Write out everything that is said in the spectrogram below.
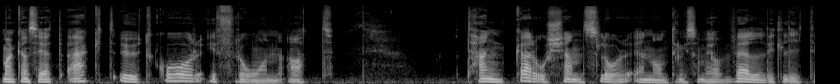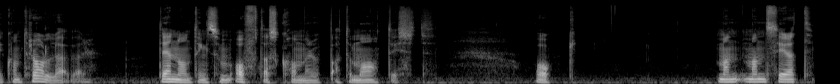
man kan säga att ACT utgår ifrån att tankar och känslor är någonting som vi har väldigt lite kontroll över. Det är någonting som oftast kommer upp automatiskt. Och man, man ser att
